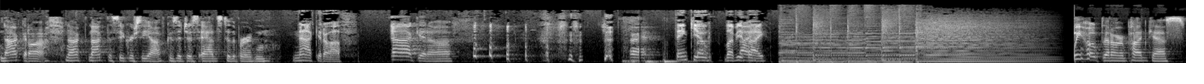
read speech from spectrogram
knock it off. Knock knock the secrecy off because it just adds to the burden. Knock it off. Knock it off. All right. Thank you. Love, Love you. Bye. bye. We hope that our podcasts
